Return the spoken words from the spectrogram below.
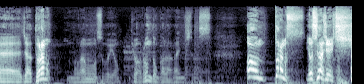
えーじゃあドラム。ドラムもすごいよ。今日はロンドンから来日してます。オンドラムス吉田純一。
